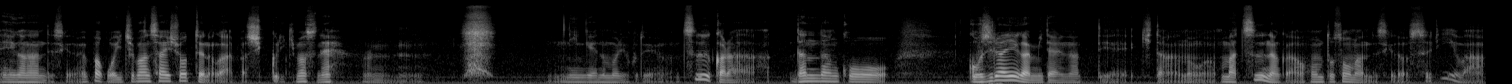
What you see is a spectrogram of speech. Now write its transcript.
映画なんですけどやっぱこう一番最初っていうのがやっぱしっくりきますね、うん、人間の無力というのは2からだんだんこうゴジラ映画みたいになってきたのがまあ2なんかは本当そうなんですけど3は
